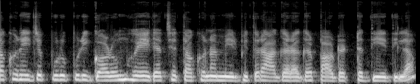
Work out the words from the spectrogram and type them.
যখন এই যে পুরোপুরি গরম হয়ে গেছে, তখন আমি এর ভিতরে আগার আগার পাউডারটা দিয়ে দিলাম।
